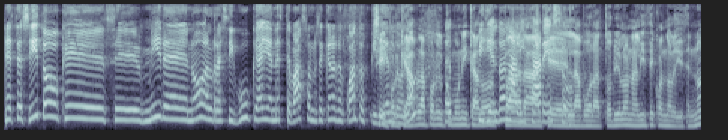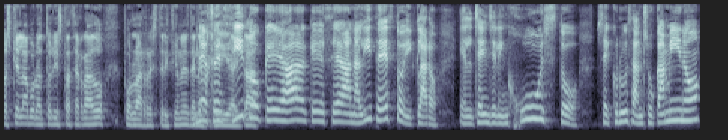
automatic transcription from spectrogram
necesito que se mire, ¿no? El residú que hay en este vaso, no sé qué, no sé cuántos, pidiendo, sí, porque ¿no? habla por el Eh, comunicador pidiendo para analizar que eso. el laboratorio lo analice cuando le dicen, no, es que el laboratorio está cerrado por las restricciones de energía y Necesito tal. que, que se analice esto. Y claro, el Changeling justo se cruza en su camino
